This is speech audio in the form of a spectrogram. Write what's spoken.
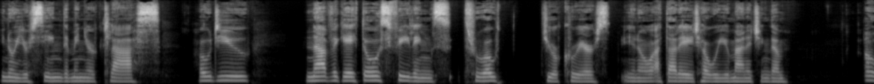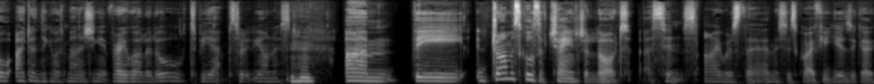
You know, you're seeing them in your class. How do you navigate those feelings throughout your careers? You know, at that age, how were you managing them? Oh, I don't think I was managing it very well at all, to be absolutely honest. Mm-hmm. Um, the drama schools have changed a lot uh, since I was there, and this is quite a few years ago.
